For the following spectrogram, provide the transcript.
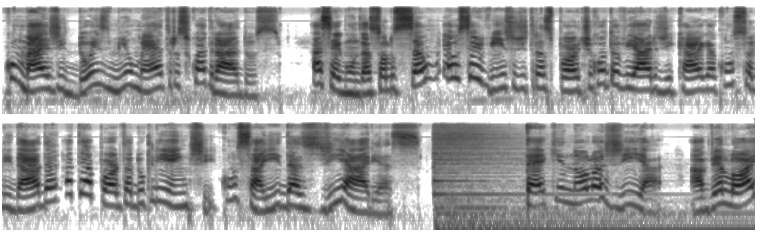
com mais de 2 mil metros quadrados. A segunda solução é o serviço de transporte rodoviário de carga consolidada até a porta do cliente, com saídas diárias. Tecnologia. A Veloy,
